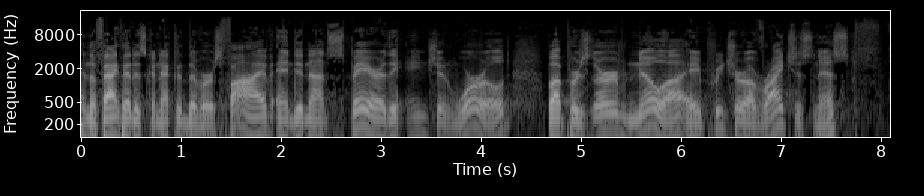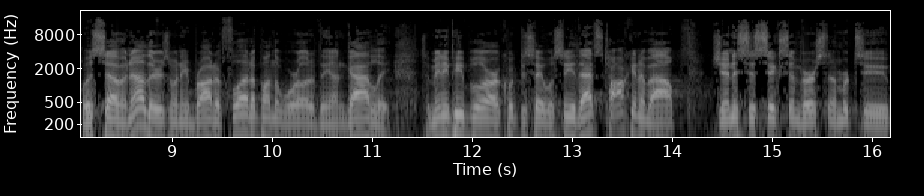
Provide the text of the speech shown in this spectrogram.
and the fact that it's connected to verse 5 and did not spare the ancient world, but preserved Noah, a preacher of righteousness with seven others when he brought a flood upon the world of the ungodly. So many people are quick to say, well, see, that's talking about Genesis 6 and verse number 2,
